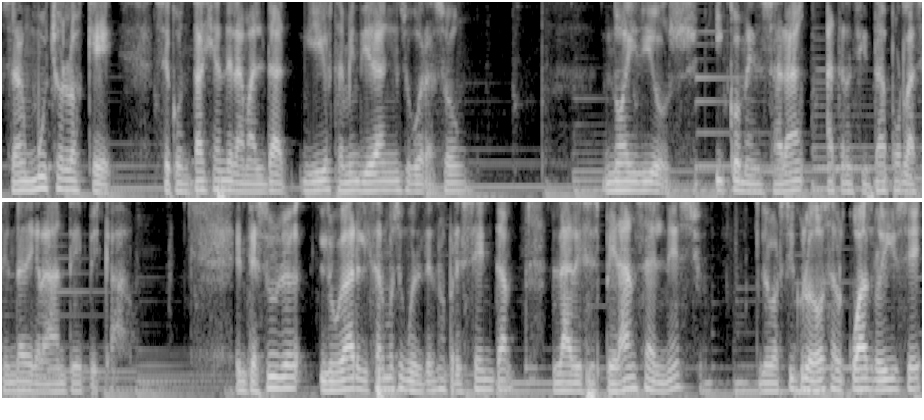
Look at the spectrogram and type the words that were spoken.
serán muchos los que se contagian de la maldad y ellos también dirán en su corazón, no hay Dios y comenzarán a transitar por la senda degradante de pecado. En tercer lugar, el Salmo 53 nos presenta la desesperanza del necio. Del versículo 2 al 4 dice,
